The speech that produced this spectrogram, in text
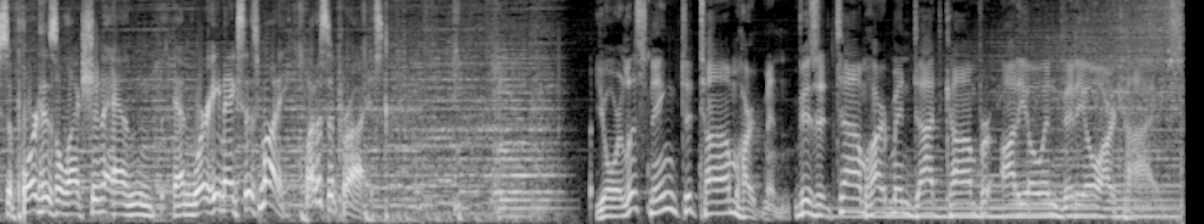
support his election and, and where he makes his money. What a surprise. You're listening to Thom Hartmann. Visit thomhartmann.com for audio and video archives.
